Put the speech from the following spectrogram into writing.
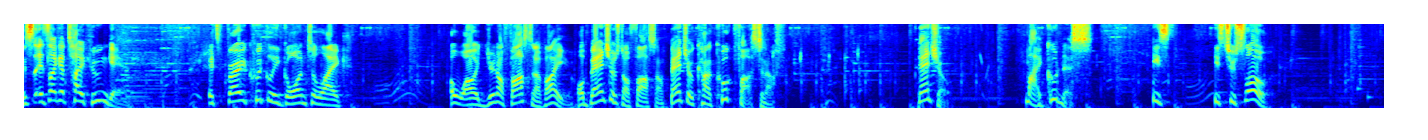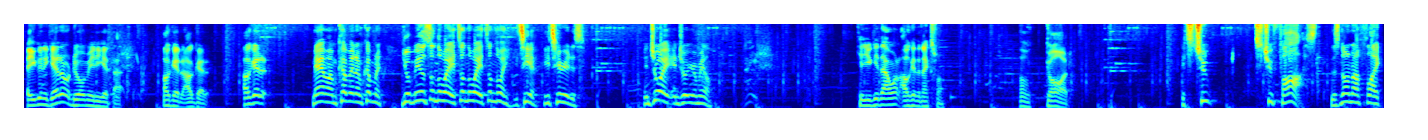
It's, it's like a tycoon game. It's very quickly gone to like... Oh, well, you're not fast enough, are you? Well, Bancho's not fast enough. Bancho can't cook fast enough. Bancho. My goodness. He's he's too slow. Are you gonna get it or do you want me to get that? I'll get it. I'll get it. I'll get it. Ma'am, I'm coming. I'm coming. Your meal's on the way. It's on the way. It's on the way. It's here. It's here. It is. Enjoy. Enjoy your meal. Can you get that one? I'll get the next one. Oh God. It's too. It's too fast. There's not enough like.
